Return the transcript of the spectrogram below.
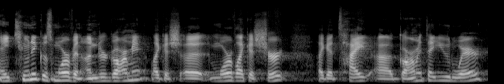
A tunic was more of an undergarment, like a, uh, more of like a shirt, like a tight uh, garment that you would wear.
